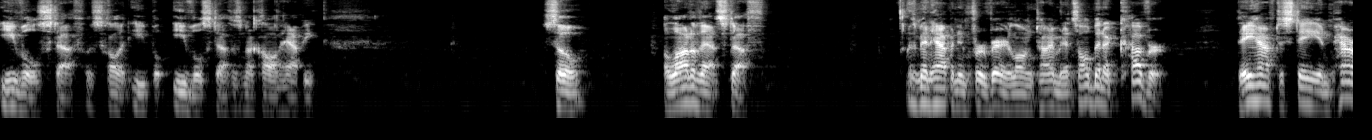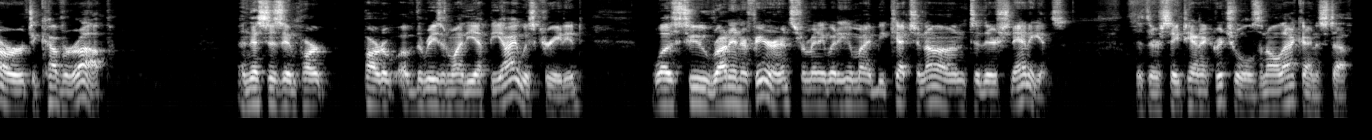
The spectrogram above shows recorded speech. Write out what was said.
evil stuff. Let's call it evil, evil stuff. Let's not call it happy. So, a lot of that stuff has been happening for a very long time, and it's all been a cover. They have to stay in power to cover up, and this is in part part of, of the reason why the FBI was created was to run interference from anybody who might be catching on to their shenanigans, that their satanic rituals and all that kind of stuff.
